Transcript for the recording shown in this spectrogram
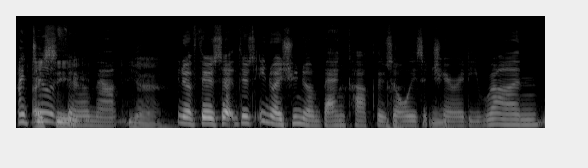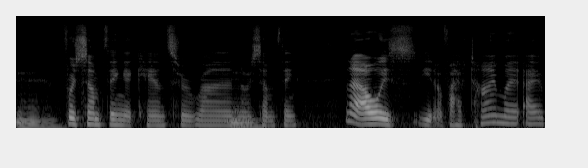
I do I a see. fair amount. Yeah. You know, if there's a, there's you know, as you know, in Bangkok, there's mm-hmm. always a charity run mm-hmm. for something, a cancer run or mm-hmm. something, and I always, you know, if I have time, I, I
